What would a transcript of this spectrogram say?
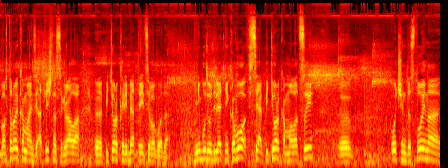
Во второй команде отлично сыграла э, пятерка ребят третьего года. Не буду выделять никого, вся пятерка молодцы. э, очень достойно,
